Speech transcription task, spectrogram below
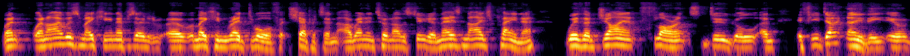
when when I was making an episode, uh, we're making Red Dwarf at Shepperton. I went into another studio, and there's Nige Planer with a giant Florence Dougal. And if you don't know these, you're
